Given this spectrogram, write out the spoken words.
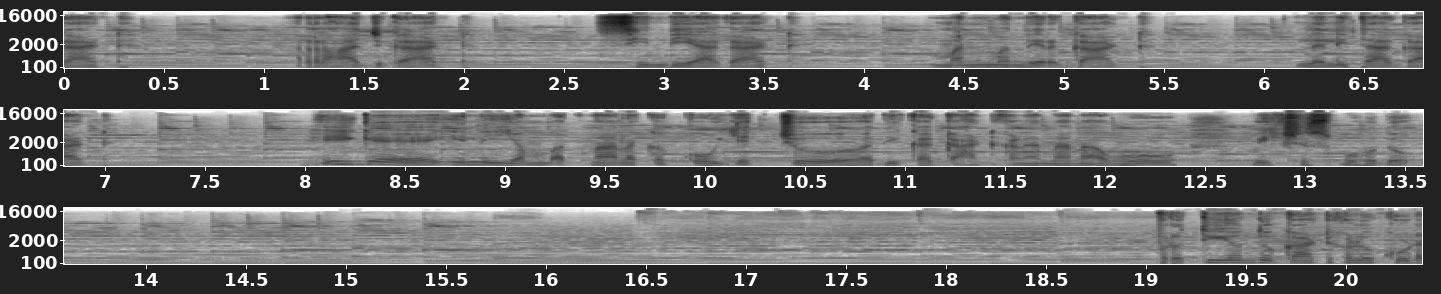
ಘಾಟ್ ರಾಜ್ ಘಾಟ್ ಸಿಂಧಿಯಾ ಘಾಟ್ ಮನ್ಮಂದಿರ್ ಘಾಟ್ ಲಲಿತಾ ಘಾಟ್ ಹೀಗೆ ಇಲ್ಲಿ ಎಂಬತ್ನಾಲ್ಕಕ್ಕೂ ಹೆಚ್ಚು ಅಧಿಕ ಘಾಟ್ಗಳನ್ನು ನಾವು ವೀಕ್ಷಿಸಬಹುದು. ಪ್ರತಿಯೊಂದು ಘಾಟ್ಗಳು ಕೂಡ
